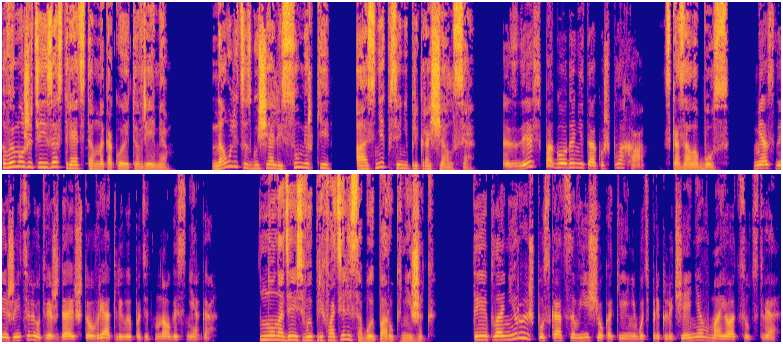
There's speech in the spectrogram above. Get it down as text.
Вы можете и застрять там на какое-то время. На улице сгущались сумерки, а снег все не прекращался. Здесь погода не так уж плоха, сказала босс. Местные жители утверждают, что вряд ли выпадет много снега. Ну, надеюсь, вы прихватили с собой пару книжек. Ты планируешь пускаться в еще какие-нибудь приключения в мое отсутствие?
